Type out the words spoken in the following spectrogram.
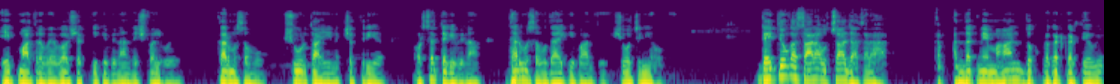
एकमात्र वैभव शक्ति के बिना निष्फल हुए, कर्म समूह, शूरताहीन क्षत्रिय और सत्य के बिना धर्म समुदाय की भांति शोचनीय हो गई दैत्यों का सारा उत्साह जाता रहा। तब अंधक ने महान दुख प्रकट करते हुए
